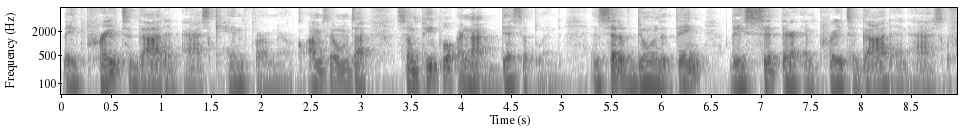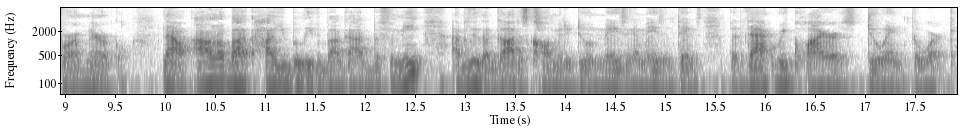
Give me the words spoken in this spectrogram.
they pray to God and ask Him for a miracle. I'm gonna say one more time. Some people are not disciplined. Instead of doing the thing, they sit there and pray to God and ask for a miracle. Now, I don't know about how you believe about God, but for me, I believe that God has called me to do amazing, amazing things. But that requires doing the work.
